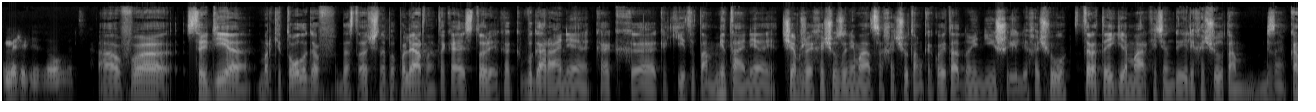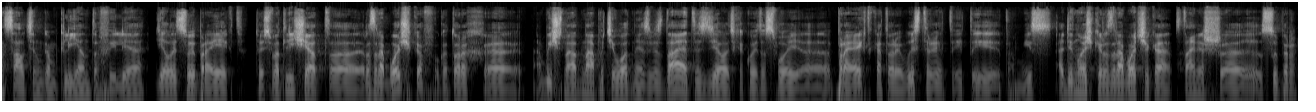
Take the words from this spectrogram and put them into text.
самореализовываться. А в среде маркетологов достаточно популярна такая история, как выгорание, как э, какие-то там метания, чем же я хочу заниматься, хочу там какой-то одной ниши, или хочу стратегия маркетинга, или хочу там, не знаю, консалтингом клиентов, или делать свой проект. То есть в отличие от э, разработчиков, у которых э, обычно одна путеводная звезда, это сделать какой-то свой проект, который выстрелит, и ты там из одиночки разработчика станешь супер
